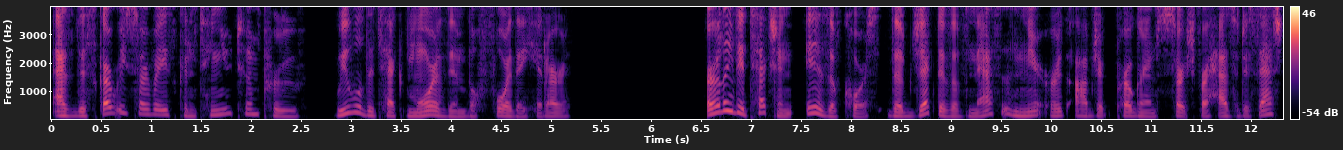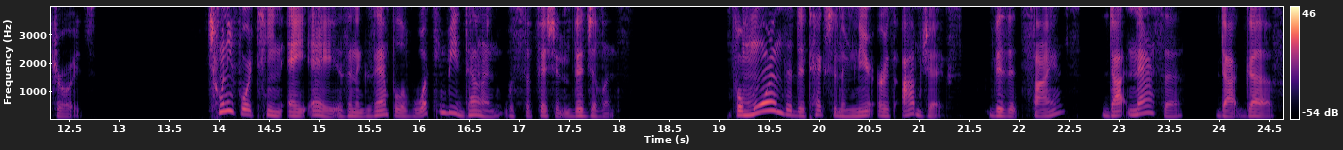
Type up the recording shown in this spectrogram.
As discovery surveys continue to improve, we will detect more of them before they hit Earth. Early detection is, of course, the objective of NASA's Near Earth Object Program's search for hazardous asteroids. 2014 AA is an example of what can be done with sufficient vigilance. For more on the detection of near Earth objects, visit science.nasa.gov www.gov.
